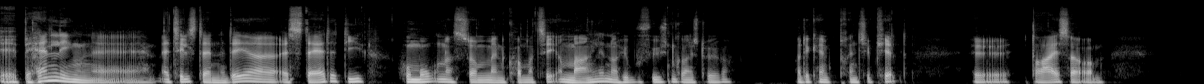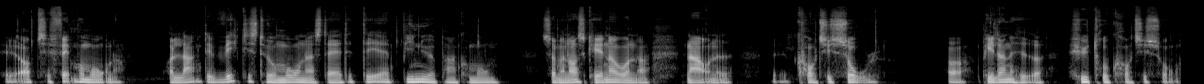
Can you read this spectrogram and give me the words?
Øh, behandlingen af, af tilstandene, det er at erstatte de hormoner, som man kommer til at mangle, når hypofysen går i stykker. Og det kan principielt øh, dreje sig om øh, op til fem hormoner. Og langt det vigtigste hormon at erstatte, det er binyrbarkhormon, som man også kender under navnet øh, kortisol og pillerne hedder hydrokortison.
